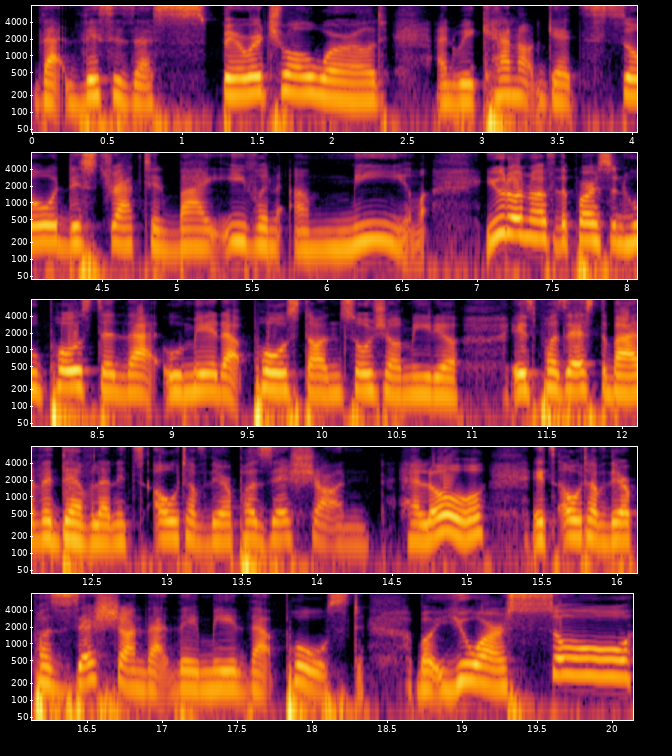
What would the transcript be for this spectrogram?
that this is a spiritual world and we cannot get so distracted by even a meme. You don't know if the person who posted that, who made that post on social media, is possessed by the devil and it's out of their possession. Hello? It's out of their possession that they made that post. But you are so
